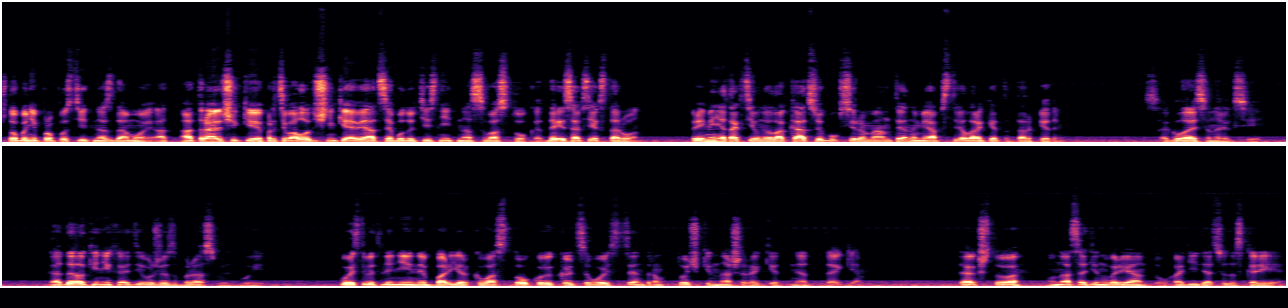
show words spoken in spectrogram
чтобы не пропустить нас домой. А, а тральщики, противолодочники авиации будут теснить нас с востока, да и со всех сторон. Применят активную локацию буксируемыми антеннами и обстрел ракеты торпедами. Согласен, Алексей. Гадалки не ходи уже сбрасывают буи. Выставят линейный барьер к востоку и кольцевой с центром в точке нашей ракетной атаки. Так что у нас один вариант – уходить отсюда скорее.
